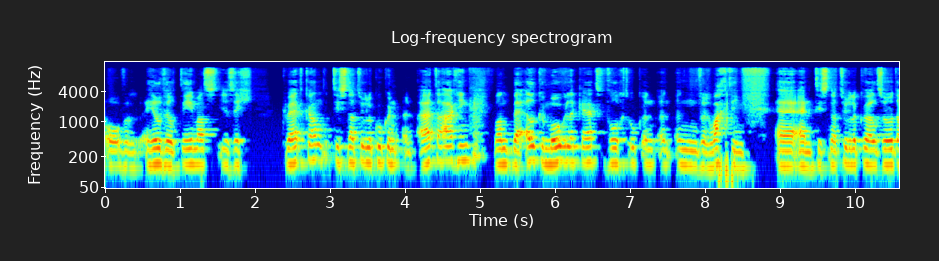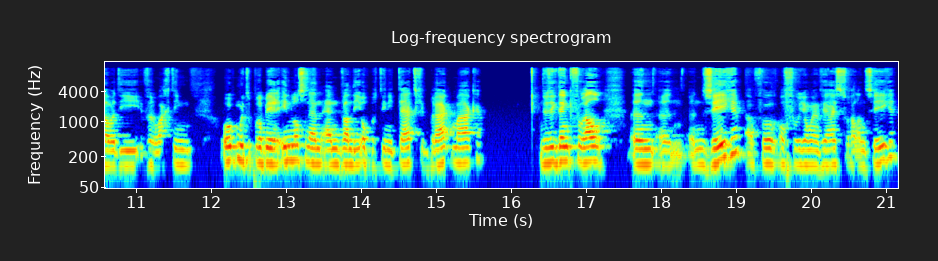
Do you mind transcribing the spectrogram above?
over heel veel thema's je zich kwijt kan. Het is natuurlijk ook een, een uitdaging, want bij elke mogelijkheid volgt ook een, een, een verwachting. En het is natuurlijk wel zo dat we die verwachting ook moeten proberen inlossen en, en van die opportuniteit gebruik maken. Dus ik denk vooral een, een, een zegen, of voor, of voor Jong NVA is het vooral een zegen.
